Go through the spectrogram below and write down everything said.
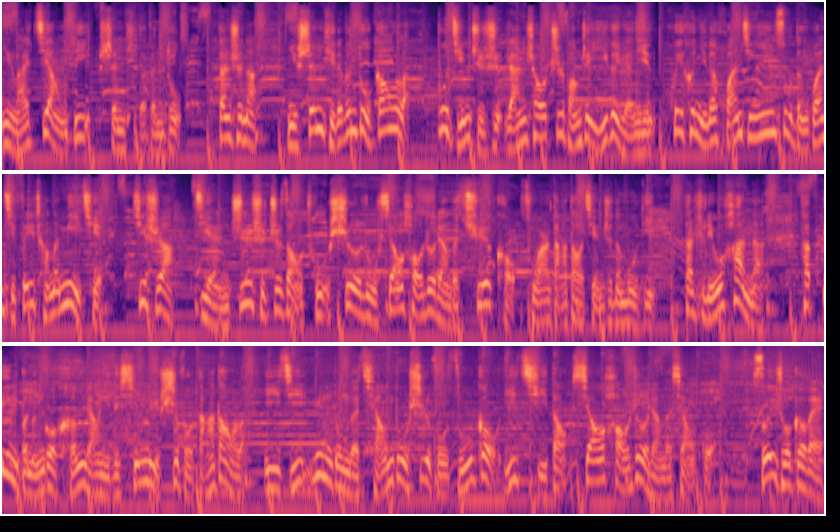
应来降低身体的温度。但是呢，你身体的温度高了，不仅只是燃烧脂肪这一个原因，会和你的环境因素等关系非常的密切。其实啊，减脂是制造出摄入消耗热量的缺口，从而达到减脂的目的。但是流汗呢，它并不能够衡量你的心率是否达到了，以及运动的强度是否足够，以起到消耗热量的效果。所以说，各位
